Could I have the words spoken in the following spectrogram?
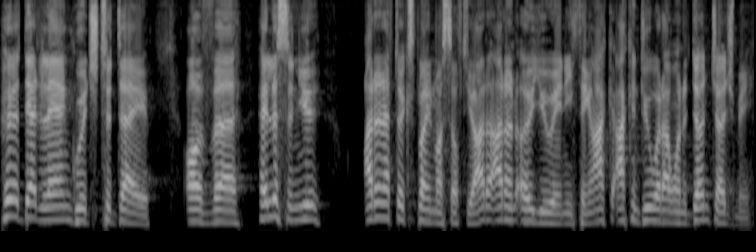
heard that language today of, uh, hey, listen, you, I don't have to explain myself to you. I don't, I don't owe you anything. I, I can do what I want to. Don't judge me.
